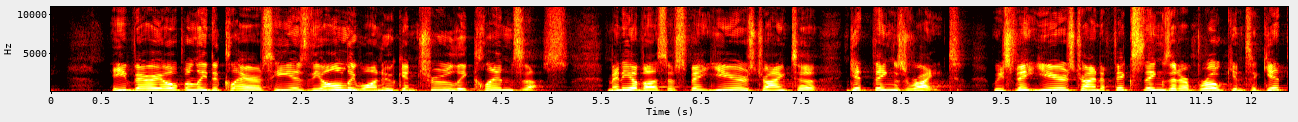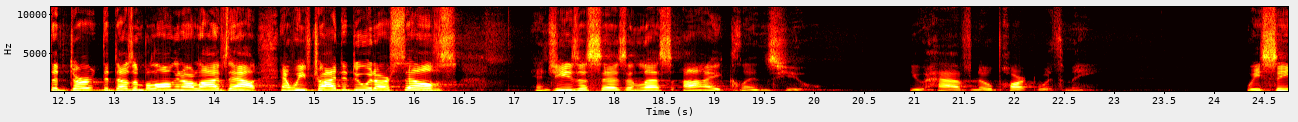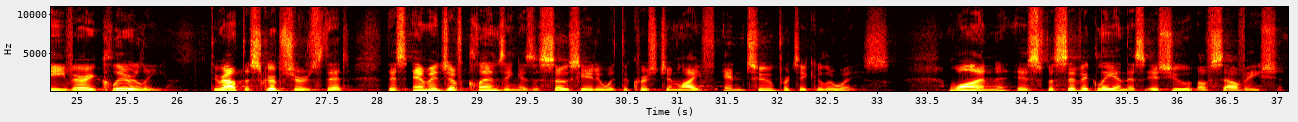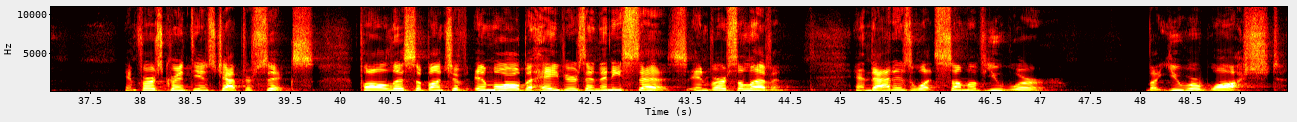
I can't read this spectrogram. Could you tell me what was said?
He very openly declares he is the only one who can truly cleanse us. Many of us have spent years trying to get things right. We've spent years trying to fix things that are broken, to get the dirt that doesn't belong in our lives out, and we've tried to do it ourselves. And Jesus says, Unless I cleanse you, you have no part with me. We see very clearly throughout the scriptures that this image of cleansing is associated with the Christian life in two particular ways. One is specifically in this issue of salvation. In 1 Corinthians chapter 6, Paul lists a bunch of immoral behaviors, and then he says in verse 11, and that is what some of you were, but you were washed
